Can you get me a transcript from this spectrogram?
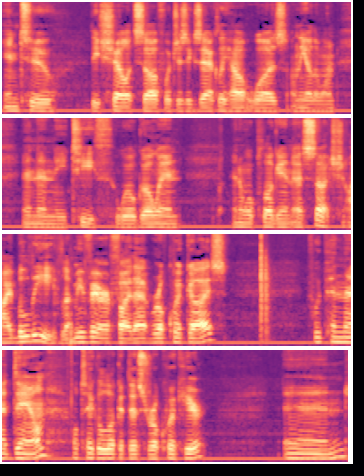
into the shell itself, which is exactly how it was on the other one. And then the teeth will go in and it will plug in as such. I believe. Let me verify that real quick, guys. If we pin that down, we'll take a look at this real quick here. And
